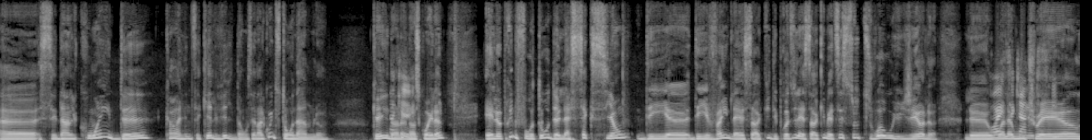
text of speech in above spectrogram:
Euh, c'est dans le coin de. Caroline, c'est quelle ville donc? C'est dans le coin du Stoneham, là. OK? Dans, dans ce coin-là. Elle a pris une photo de la section des, euh, des vins de la SAQ, des produits de la SAQ, mais tu sais, ceux que tu vois au IGA, là, le ouais, Trail, le,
